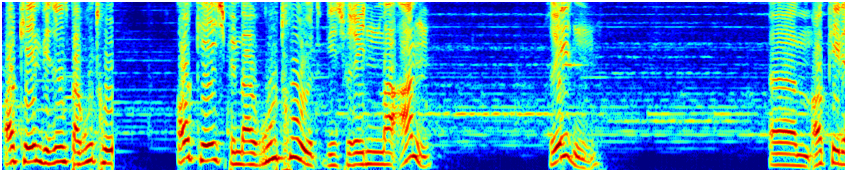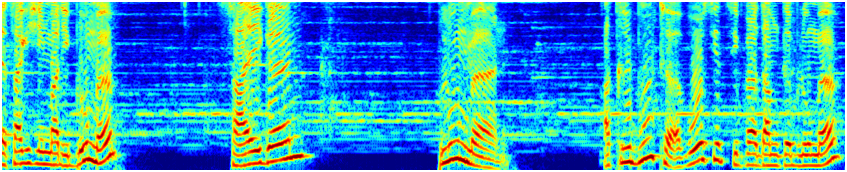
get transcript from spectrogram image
Okay, wir sind uns bei Rutrut. Okay, ich bin bei Rutrut. Wir reden mal an. Reden. Ähm, okay, da zeige ich Ihnen mal die Blume. Zeigen. Blumen. Attribute. Wo ist jetzt die verdammte Blume?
